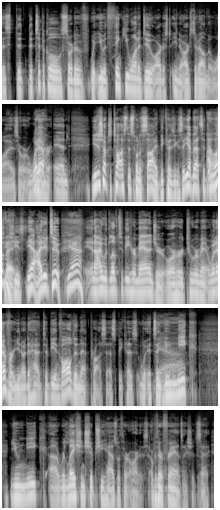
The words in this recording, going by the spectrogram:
this the, the typical sort of what you would think you want to do artist you know artist development wise or, whatever and you just have to toss this one aside because you can say yeah but that's Adele. love She- it. she's yeah I do too Yeah. and I would love to be her manager or her tour man or whatever you know to have to be involved in that process because it's a Yeah. unique unique uh, relationship she has with her artists or with her fans I should say Yeah,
